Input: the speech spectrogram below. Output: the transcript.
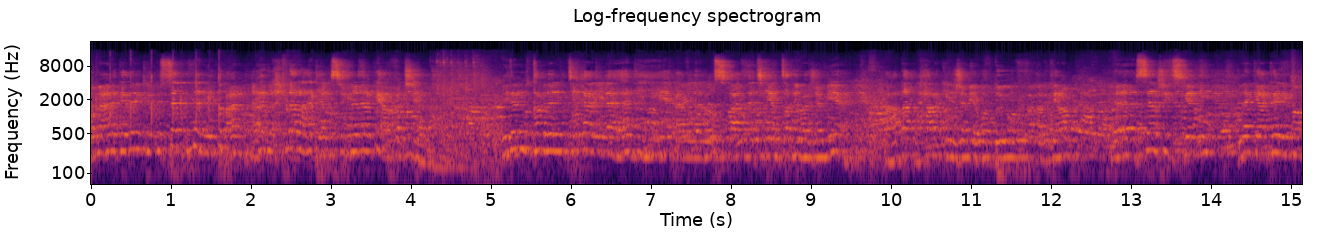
ومعنا كذلك الأستاذ الثاني. طبعا هذه الحفلة راه هذه خصنا كيعرف هذا الشيء هذا. اذا قبل الانتقال إلى هذه الحركه الجميع والضيوف الكرام. آه، سيرجي تسكاني لك كلمة.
